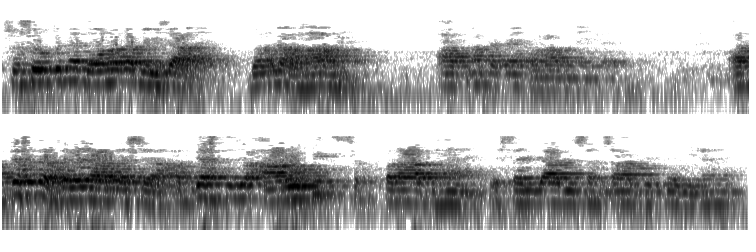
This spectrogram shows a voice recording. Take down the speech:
सुसुप्त में दोनों का व्यविचार है, दोनों का अभाव है। आत्मा का कहीं अभाव नहीं है। अध्यस्त जलजात अध्यस्त जो आरोपित पदार्थ हैं, ये शरीर आदि संसार जितने भी हैं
